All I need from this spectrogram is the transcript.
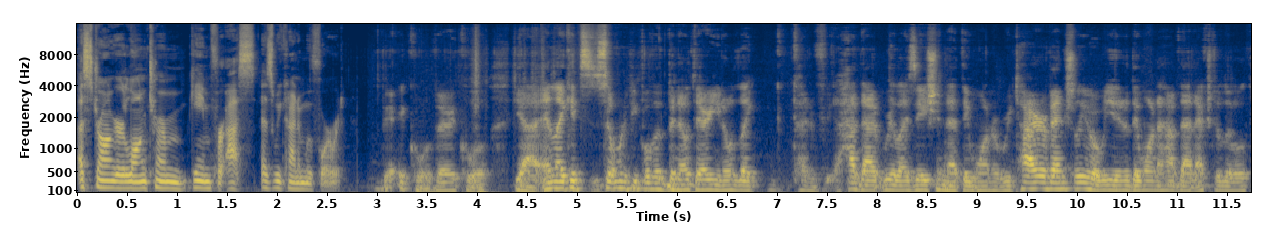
a stronger long-term game for us as we kind of move forward. Very cool, very cool. Yeah, and like it's so many people that have been out there, you know, like kind of had that realization that they want to retire eventually, or you know, they want to have that extra little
